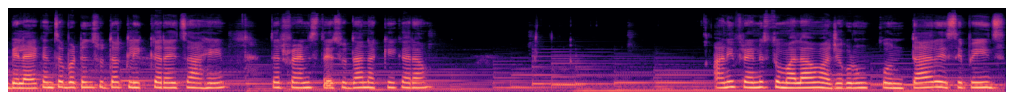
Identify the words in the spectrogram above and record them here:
बेलायकनचं बटनसुद्धा क्लिक करायचं आहे. तर फ्रेंड्स ते सुद्धा नक्की करा. आणि फ्रेंड्स तुम्हाला माझ्याकडून कोणत्या रेसिपीज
